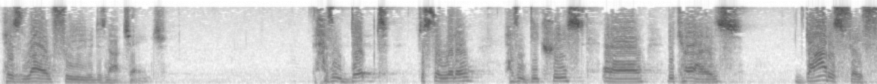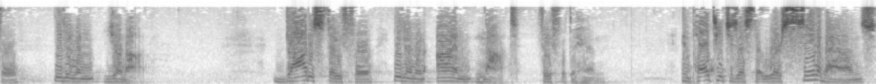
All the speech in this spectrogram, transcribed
his love for you does not change. It hasn't dipped just a little, hasn't decreased at all because God is faithful even when you're not. God is faithful even when I'm not faithful to him. And Paul teaches us that where sin abounds,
